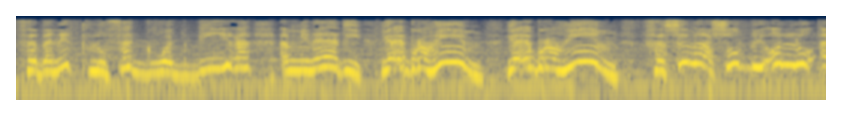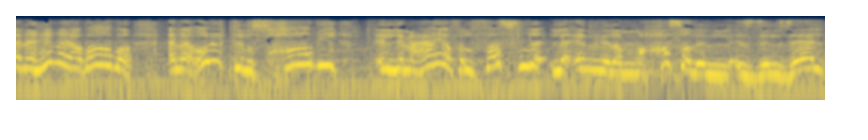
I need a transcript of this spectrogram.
فبنت له فجوة كبيرة. أم نادي يا إبراهيم! يا إبراهيم! فسمع صوت بيقول له أنا هنا يا بابا. أنا قلت لأصحابي اللي معايا في الفصل لأن لما حصل الزلزال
